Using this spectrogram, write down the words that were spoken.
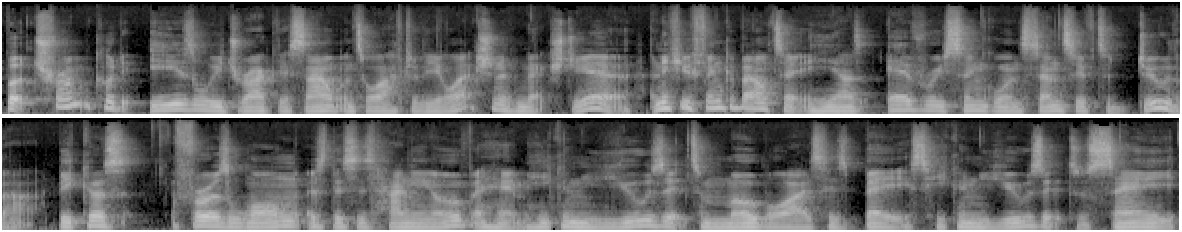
but trump could easily drag this out until after the election of next year and if you think about it he has every single incentive to do that because for as long as this is hanging over him, he can use it to mobilize his base. He can use it to say,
